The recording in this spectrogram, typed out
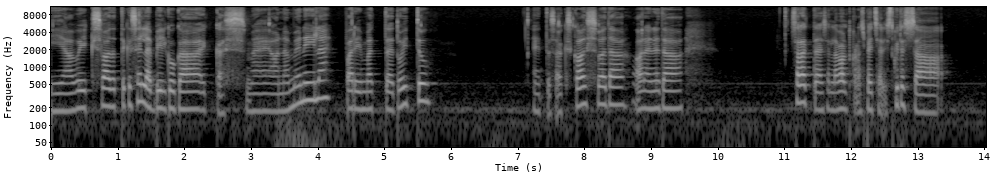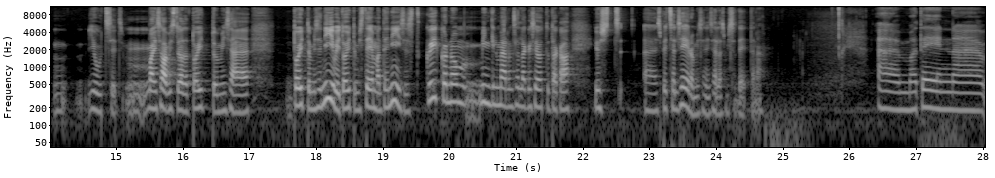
ja võiks vaadata ka selle pilguga, kas me anname neile parimat toitu, et ta saaks kasvada, areneda. Sa oled selle valdkonna spetsialist, kuidas sa jõudsid, ma ei saa vist öelda toitumise, toitumise nii või toitumisteemade nii, sest kõik on no, mingil määral sellega seotud, aga just äh, spetsialiseerumiseni selles, mis sa teed täna? Ma teen äh,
